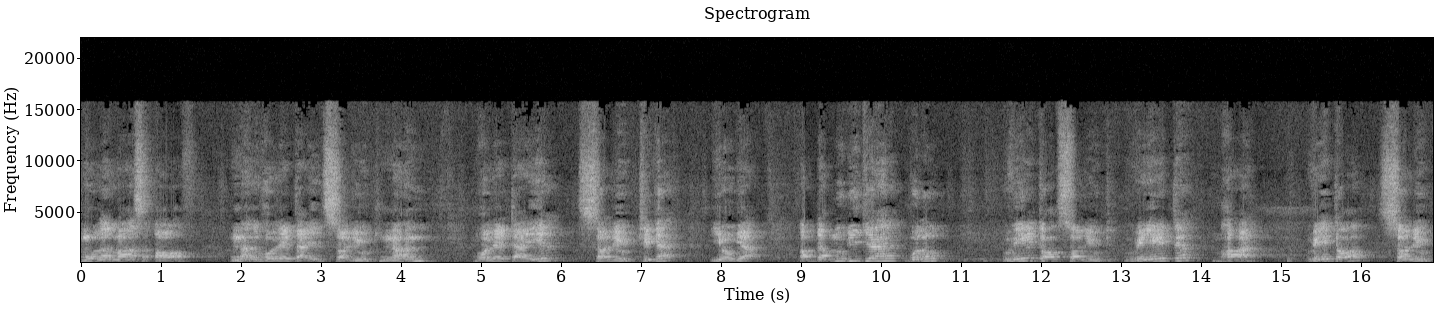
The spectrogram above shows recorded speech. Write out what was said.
Molar mass of non volatile solute non volatile solute ठीक है? ये हो गया। अब डब्ल्यू बी क्या है? बोलो। वेट ऑफ़ सॉल्यूट वेट भार वेट ऑफ़ सॉल्यूट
